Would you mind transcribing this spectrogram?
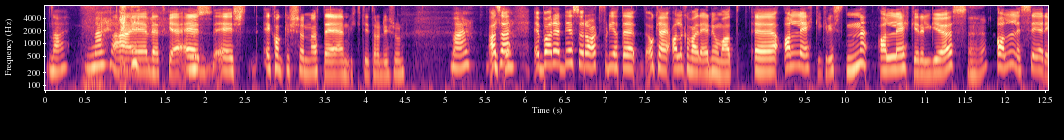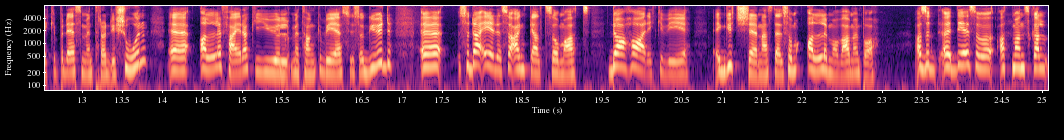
Nei. Nei. Nei, jeg vet ikke. Jeg, jeg, jeg kan ikke skjønne at det er en viktig tradisjon. Nei, Altså, jeg bare, det er så rart, fordi at det, Ok, alle kan være enige om at uh, alle er ikke kristen, alle er ikke religiøse. Mhm. Alle ser ikke på det som en tradisjon. Uh, alle feirer ikke jul med tanke på Jesus og Gud. Eh, så da er det så enkelt som at da har ikke vi en gudstjeneste som alle må være med på. Altså, eh, det er så at man skal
